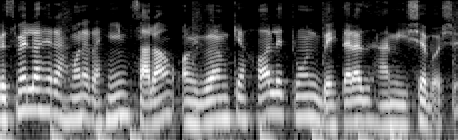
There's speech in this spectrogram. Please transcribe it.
بسم الله الرحمن الرحیم. سلام. امیدوارم که حالتون بهتر از همیشه باشه.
